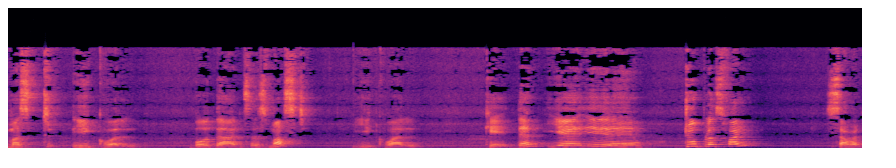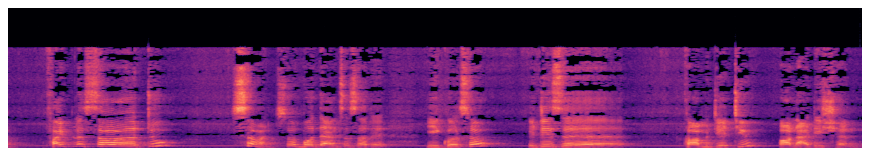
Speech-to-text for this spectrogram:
must equal. Both the answers must equal. Okay. Then a, a 2 plus 5 7. 5 plus uh, 2 7. So both the answers are uh, equal. So it is uh, commutative on addition.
